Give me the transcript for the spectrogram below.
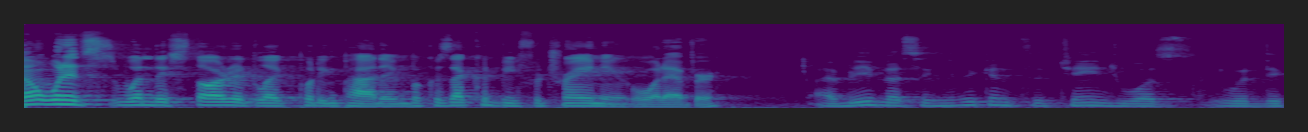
Not when it's when they started like putting padding because that could be for training or whatever. I believe the significant change was with the,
